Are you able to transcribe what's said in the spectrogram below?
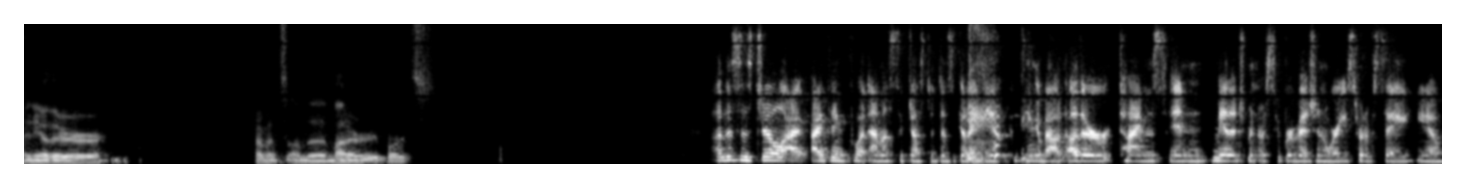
Any other comments on the monitor reports? Uh, this is Jill. I, I think what Emma suggested is a good idea, thinking about other times in management or supervision where you sort of say, you know,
